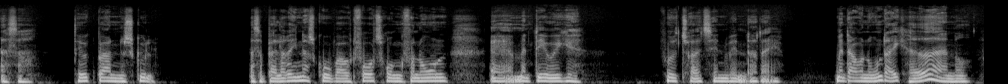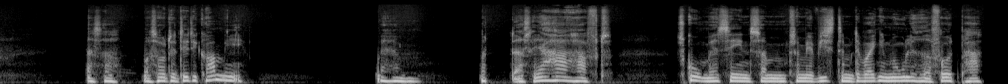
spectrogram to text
altså, det er jo ikke børnenes skyld. Altså, ballerinasko var jo et foretrukken for nogen, øh, men det er jo ikke fodtøj til en vinterdag. Men der var nogen, der ikke havde andet. Altså, og så var det det, de kom i. Øhm, og, altså, jeg har haft sko med til en, som, som jeg vidste, men det var ikke en mulighed at få et par.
